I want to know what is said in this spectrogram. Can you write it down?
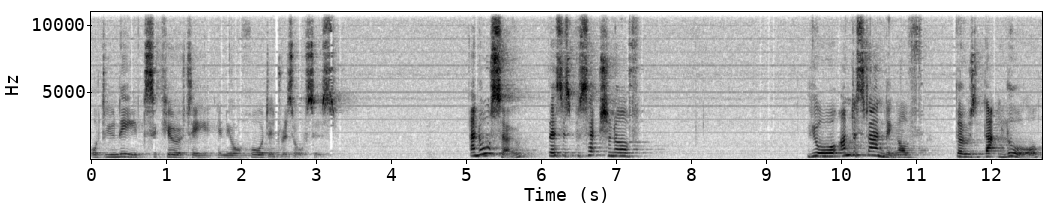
Or do you need security in your hoarded resources? And also, there's this perception of your understanding of those, that law.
